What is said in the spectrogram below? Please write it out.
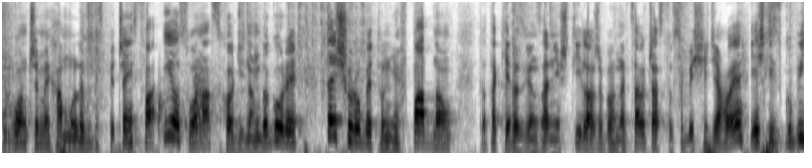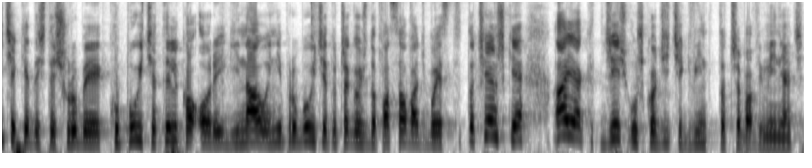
Włączymy hamulec bezpieczeństwa i osłona schodzi nam do góry. Te śruby tu nie wpadną. To takie rozwiązanie sztila, żeby one cały czas tu sobie siedziały. Jeśli zgubicie kiedyś te śruby, kupujcie tylko oryginały. Nie próbujcie tu czegoś dopasować, bo jest to ciężkie. A jak gdzieś uszkodzicie gwint, to trzeba wymieniać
